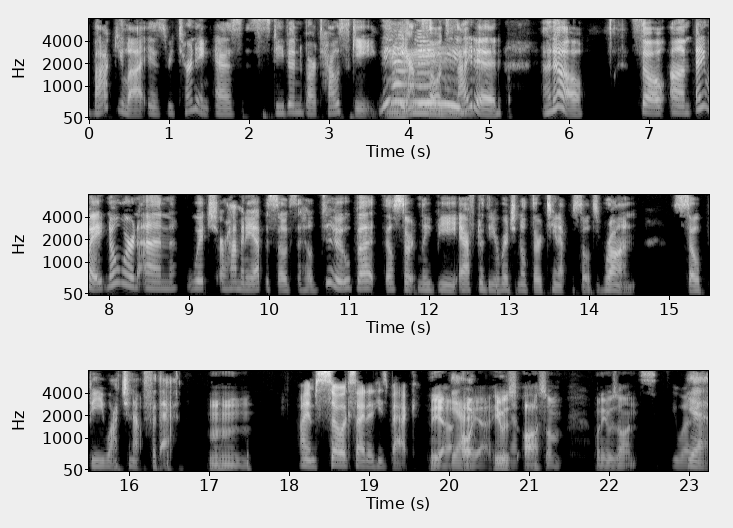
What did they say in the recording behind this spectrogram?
Bakula is returning as Stephen Bartowski. Yay! I'm so excited. I know. So, um, anyway, no word on which or how many episodes that he'll do, but they'll certainly be after the original 13 episodes run. So be watching out for that. Mm-hmm. I am so excited he's back. Yeah. Yeah. Oh yeah. He was Yeah. awesome when he was on. He was Yeah.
